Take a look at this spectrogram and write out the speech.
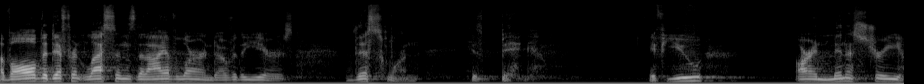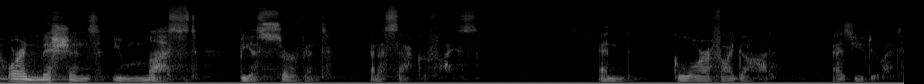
Of all the different lessons that I have learned over the years, this one is big. If you are in ministry or in missions, you must be a servant and a sacrifice and glorify God as you do it.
